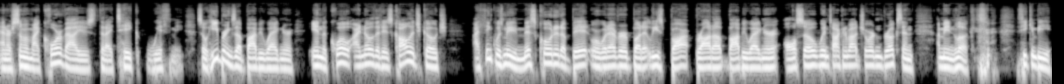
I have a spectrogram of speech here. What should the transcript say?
and are some of my core values that I take with me. So he brings up Bobby Wagner in the quote. I know that his college coach, I think, was maybe misquoted a bit or whatever, but at least brought up Bobby Wagner also when talking about Jordyn Brooks. And I mean, look, if he can be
